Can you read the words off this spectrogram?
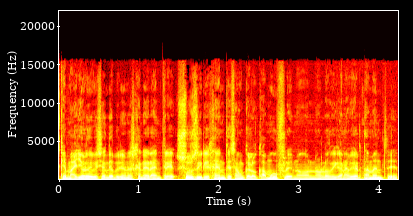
que mayor división de opiniones genera entre sus dirigentes, aunque lo camuflen o no lo digan abiertamente,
